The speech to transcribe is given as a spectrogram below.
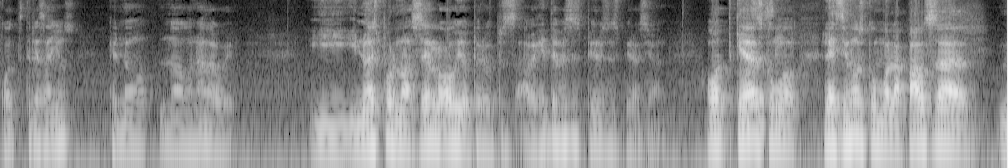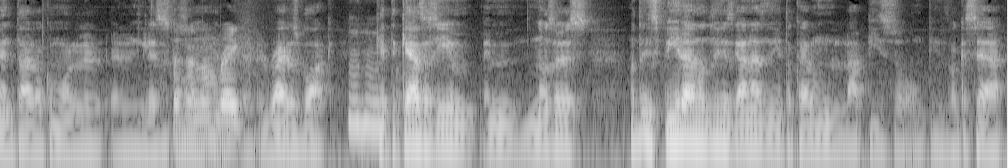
cuatro, tres años, que no, no hago nada, güey. Y, y, no es por no hacerlo, obvio, pero pues a la gente a veces pierdes inspiración. O quedas como, le decimos como la pausa mental, o como el, inglés es como el, break. el, writer's block, que te quedas así, no sabes, no te inspiras, no tienes ganas de ni tocar un lápiz o un lo que sea.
